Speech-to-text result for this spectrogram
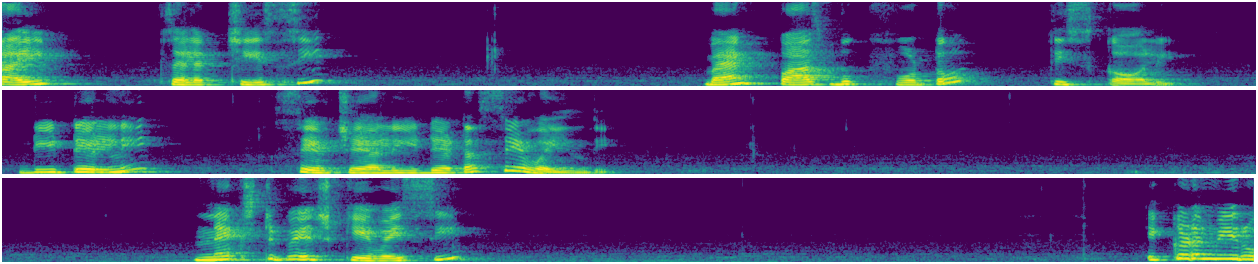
type select చేసి బ్యాంక్ పాస్బుక్ ఫోటో తీసుకోవాలి. డీటెయిల్ని సేవ్ చేయాలి. ఈ డేటా సేవ్ అయింది. Next page KYC. ఇక్కడ మీరు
